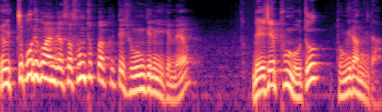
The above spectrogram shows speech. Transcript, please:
여기 쭈그리고 앉아서 손톱 깎을 때 좋은 기능이겠네요? 네 제품 모두 동일합니다.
